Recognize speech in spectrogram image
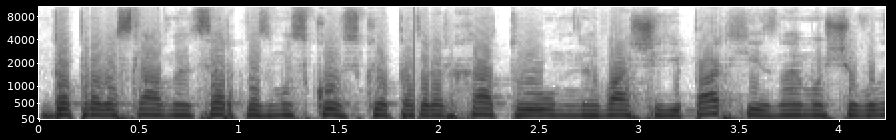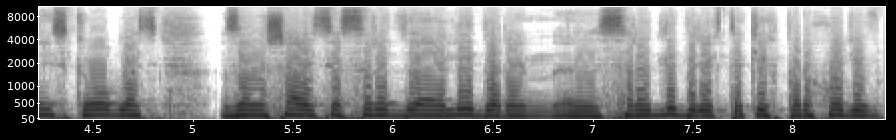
до православної церкви з московського патріархату у вашій єпархії? Знаємо, що Волинська область залишається серед лідерів е, серед лідерів таких переходів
